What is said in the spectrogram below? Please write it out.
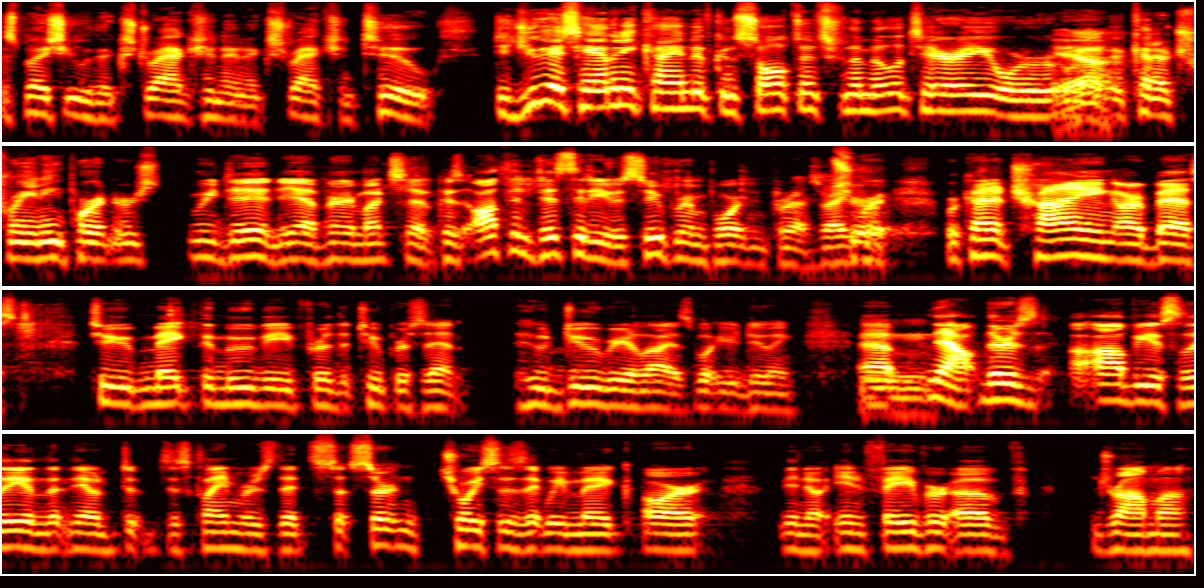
especially with Extraction and Extraction 2, did you guys have any kind of consultants from the military or, yeah. or kind of training partners? We did, yeah, very much so. Because authenticity was super important for us, right? Sure. We're, we're kind of trying our best to make the movie for the 2% who do realize what you're doing. Uh, mm. Now, there's obviously, and you know, d- disclaimers that c- certain choices that we make are, you know, in favor of drama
